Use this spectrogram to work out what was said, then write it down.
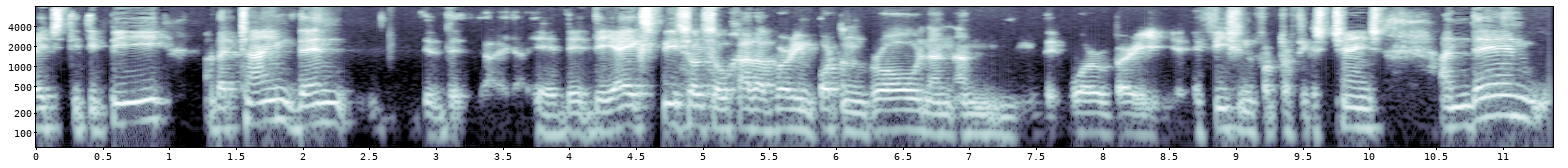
HTTP at that time, then the, the, uh, the, the IXPs also had a very important role and, and they were very efficient for traffic exchange. And then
